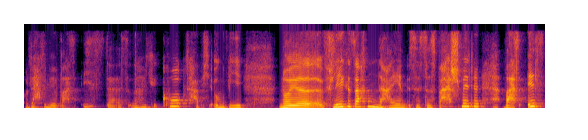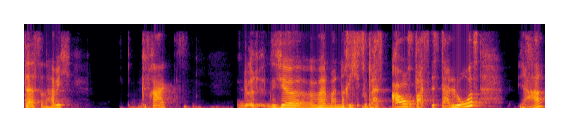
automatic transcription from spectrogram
und dachte mir, was ist das? Und dann habe ich geguckt, habe ich irgendwie neue Pflegesachen? Nein, ist es das Waschmittel? Was ist das? Und dann habe ich gefragt, hier, mein Mann riecht so das auch, was ist da los? Ja,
